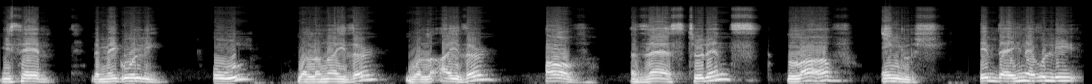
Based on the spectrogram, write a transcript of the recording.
مثال لما يجي يقول لي all ولا neither ولا either of the students love English. ابدأ هنا يقول لي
